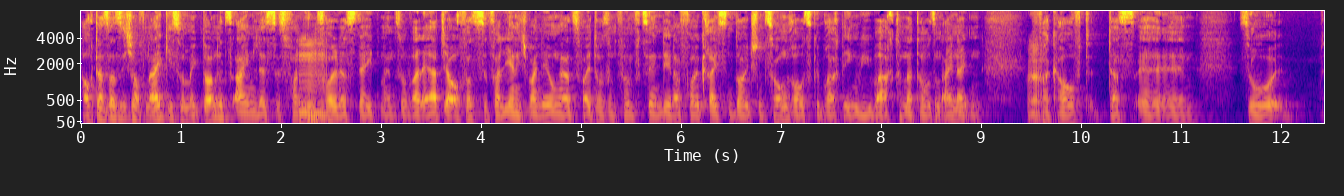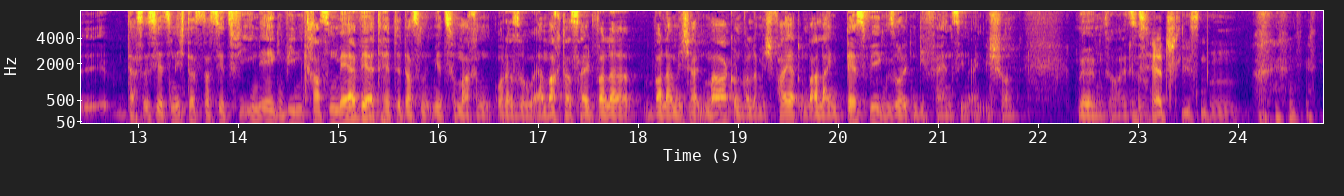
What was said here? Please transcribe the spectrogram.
Auch, dass er sich auf Nikes und McDonalds einlässt, ist von mhm. ihm voll das Statement, so, weil er hat ja auch was zu verlieren. Ich meine, der Junge hat 2015 den erfolgreichsten deutschen Song rausgebracht, irgendwie über 800.000 Einheiten ja. verkauft. Das, äh, äh so, das ist jetzt nicht, dass das jetzt für ihn irgendwie einen krassen Mehrwert hätte, das mit mir zu machen oder so. Er macht das halt, weil er, weil er mich halt mag und weil er mich feiert und allein deswegen sollten die Fans ihn eigentlich schon mögen, so. Also. Ins Herz schließen. Mhm.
